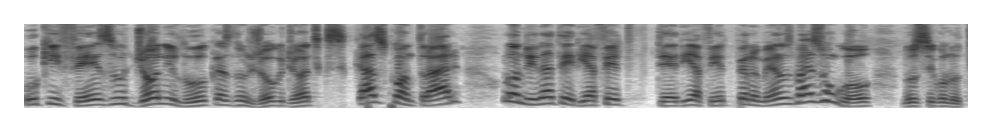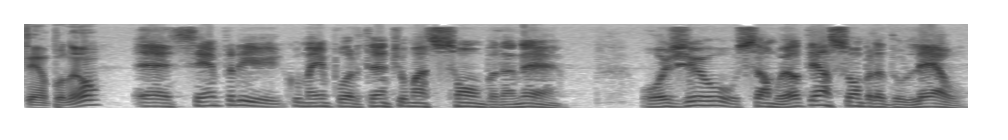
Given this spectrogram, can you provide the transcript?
o que fez o Johnny Lucas no jogo de ontem. que, Caso contrário, o Londrina teria feito, teria feito pelo menos mais um gol no segundo tempo, não? É sempre como é importante uma sombra, né? Hoje o Samuel tem a sombra do Léo,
